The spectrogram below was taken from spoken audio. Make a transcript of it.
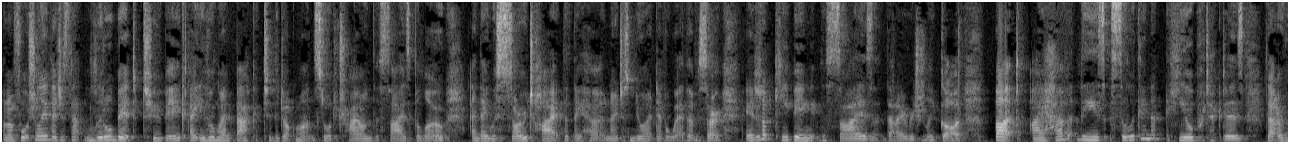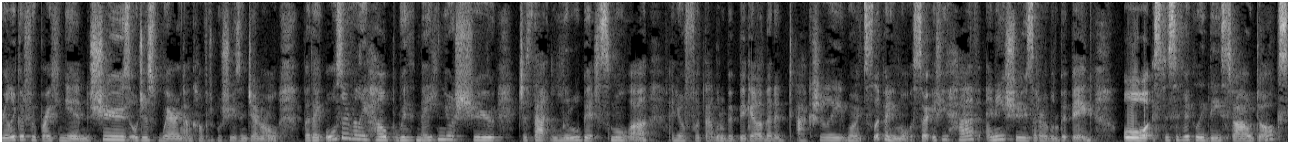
and unfortunately they're just that little bit too big. I even went back to the Doc Marten store to try on the size below, and they were so tight that they hurt, and I just knew I'd never wear them. So I ended up keeping the size that I originally got. But I have these silicone heel protectors that are really good for breaking in shoes or just wearing uncomfortable shoes in general, but they also really help with making your shoe just that little bit smaller and your foot that little bit bigger that it actually won't slip anymore. So if you have any shoes that are a little bit big, or specifically these style docs,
